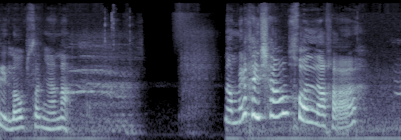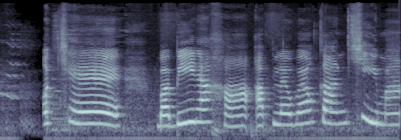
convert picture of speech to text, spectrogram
ติดลบซะงั้นอะ่ะน้องไม่เคยชอบคนเหรอคะโอเคบาร์บี้นะคะ อัพเลเวลการขี่ม้า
